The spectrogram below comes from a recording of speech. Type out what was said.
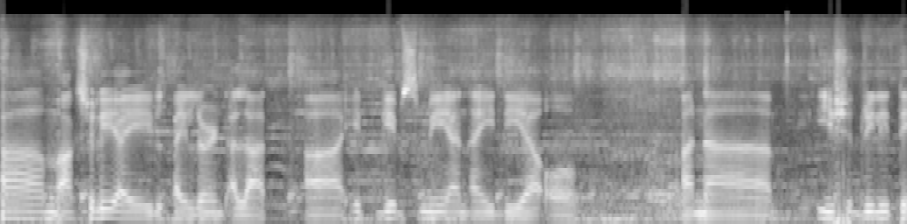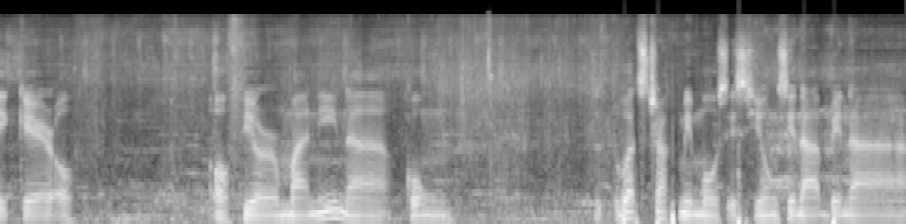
Um, actually, I, I learned a lot. Uh, it gives me an idea of uh, na you should really take care of of your money na kung what struck me most is yung sinabi na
